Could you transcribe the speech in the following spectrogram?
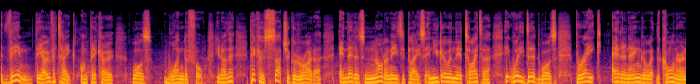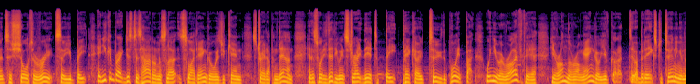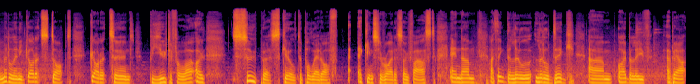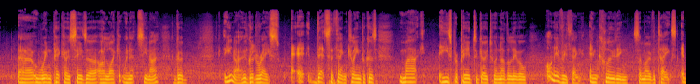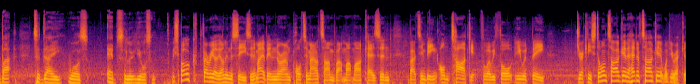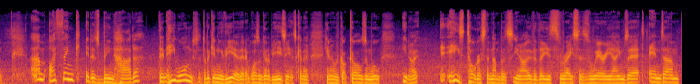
then the overtake on Pecco was wonderful. You know, Pecco's such a good rider, and that is not an easy place. And you go in there tighter. It, what he did was break at an angle at the corner and it's a shorter route so you beat and you can brake just as hard on a sl- slight angle as you can straight up and down. And that's what he did. He went straight there to beat Pecco to the point. But when you arrive there you're on the wrong angle. You've got to do a bit of extra turning in the middle and he got it stopped got it turned beautiful. I, I, super skill to pull that off against a rider so fast. And um, I think the little little dig, um, I believe, about uh, when Pecco says, uh, "I like it when it's you know a good, you know, a good race." Uh, that's the thing, clean, because Marc he's prepared to go to another level on everything, including some overtakes. But today was absolutely awesome. We spoke very early on in the season. It might have been around Portimao time about Marc Marquez and about him being on target for where we thought he would be. Do you reckon he's still on target, ahead of target? What do you reckon? Um, I think it has been harder. Then he warned at the beginning of the year that it wasn't going to be easy. It's going to, you know, we've got goals and we'll, you know, he's told us the numbers, you know, over these races where he aims at, and um,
